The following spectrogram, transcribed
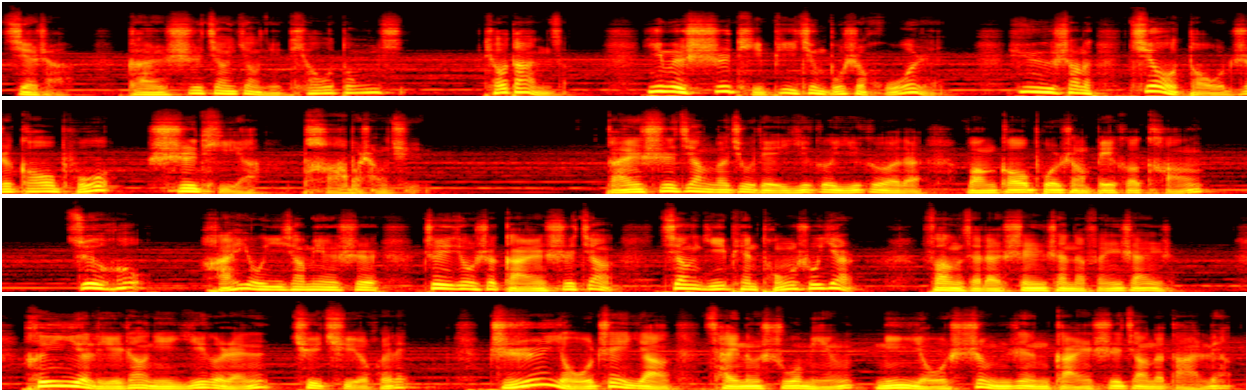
接着，赶尸匠要你挑东西，挑担子，因为尸体毕竟不是活人，遇上了较陡之高坡，尸体啊。爬不上去，赶尸匠啊就得一个一个的往高坡上背和扛。最后还有一项面试，这就是赶尸匠将一片桐树叶放在了深山的坟山上，黑夜里让你一个人去取回来。只有这样才能说明你有胜任赶尸匠的胆量，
